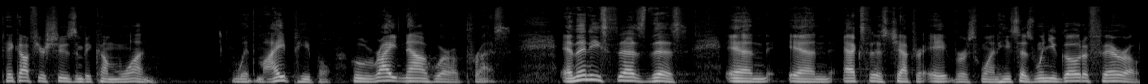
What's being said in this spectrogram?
Take off your shoes and become one with my people who right now who are oppressed. And then he says this in, in Exodus chapter 8, verse 1. He says, When you go to Pharaoh,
